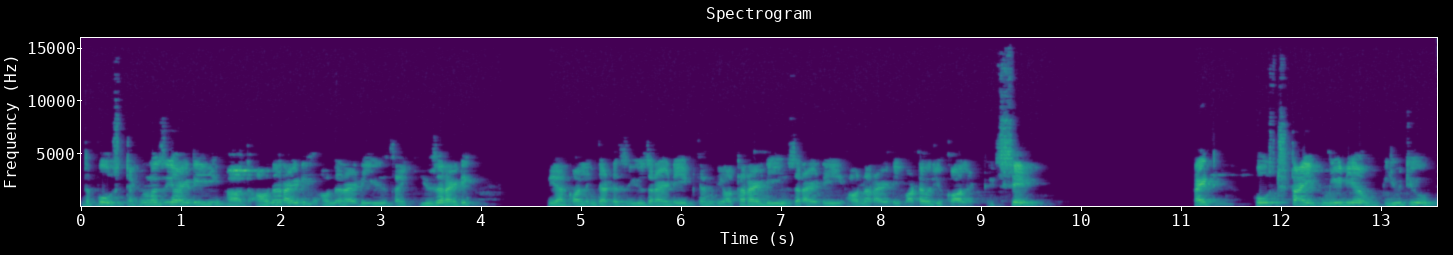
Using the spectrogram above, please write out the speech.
The post technology id uh, the owner id owner id is like user id we are calling that as user id it can be author id user id owner id whatever you call it. It's same right? Post type medium youtube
